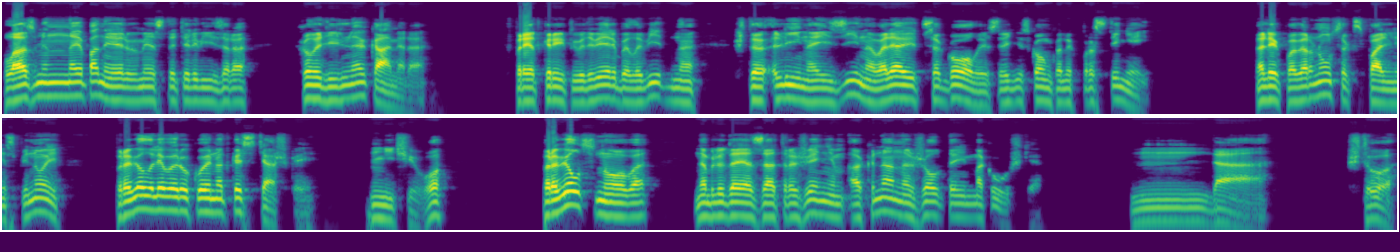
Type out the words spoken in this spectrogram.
плазменная панель вместо телевизора, холодильная камера. В приоткрытую дверь было видно, что Лина и Зина валяются голые среди скомканных простыней. Олег повернулся к спальне спиной, провел левой рукой над костяшкой. Ничего. Провел снова, наблюдая за отражением окна на желтой макушке. «М-да...» «Что?»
